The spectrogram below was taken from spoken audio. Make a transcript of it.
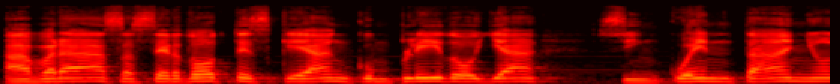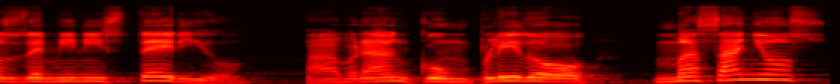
Habrá sacerdotes que han cumplido ya 50 años de ministerio. Habrán cumplido más años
